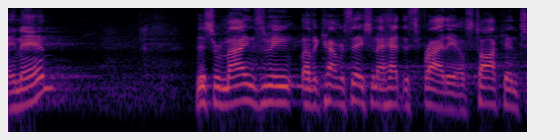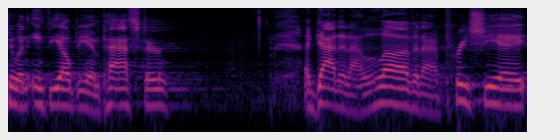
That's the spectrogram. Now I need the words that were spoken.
Amen? This reminds me of a conversation I had this Friday. I was talking to an Ethiopian pastor a guy that I love and I appreciate.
